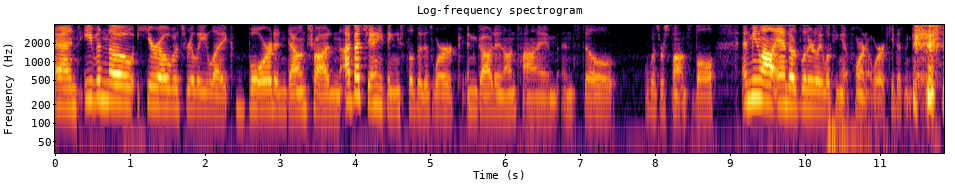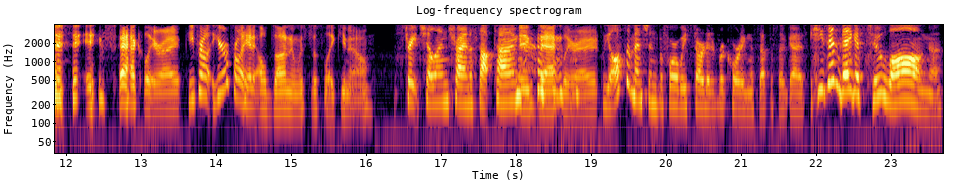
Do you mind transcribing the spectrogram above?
And even though Hiro was really like bored and downtrodden, I bet you anything he still did his work and got in on time and still was responsible. And meanwhile, Ando's literally looking at porn at work. He doesn't care. exactly right. He probably Hiro probably had it all done and was just like you know straight chilling, trying to stop time. Exactly right. we also mentioned before we started recording this episode, guys, he's in Vegas too long.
